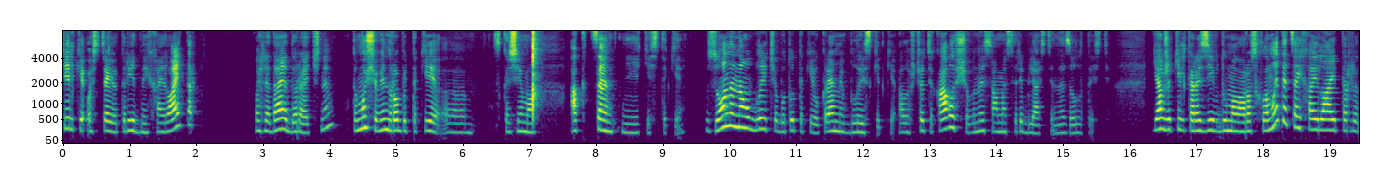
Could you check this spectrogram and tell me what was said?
Тільки ось цей от рідний хайлайтер виглядає доречним, тому що він робить такі, скажімо, акцентні якісь такі зони на обличчі, бо тут такі окремі блискітки. Але що цікаво, що вони саме сріблясті, не золотисті. Я вже кілька разів думала розхламити цей хайлайтер,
